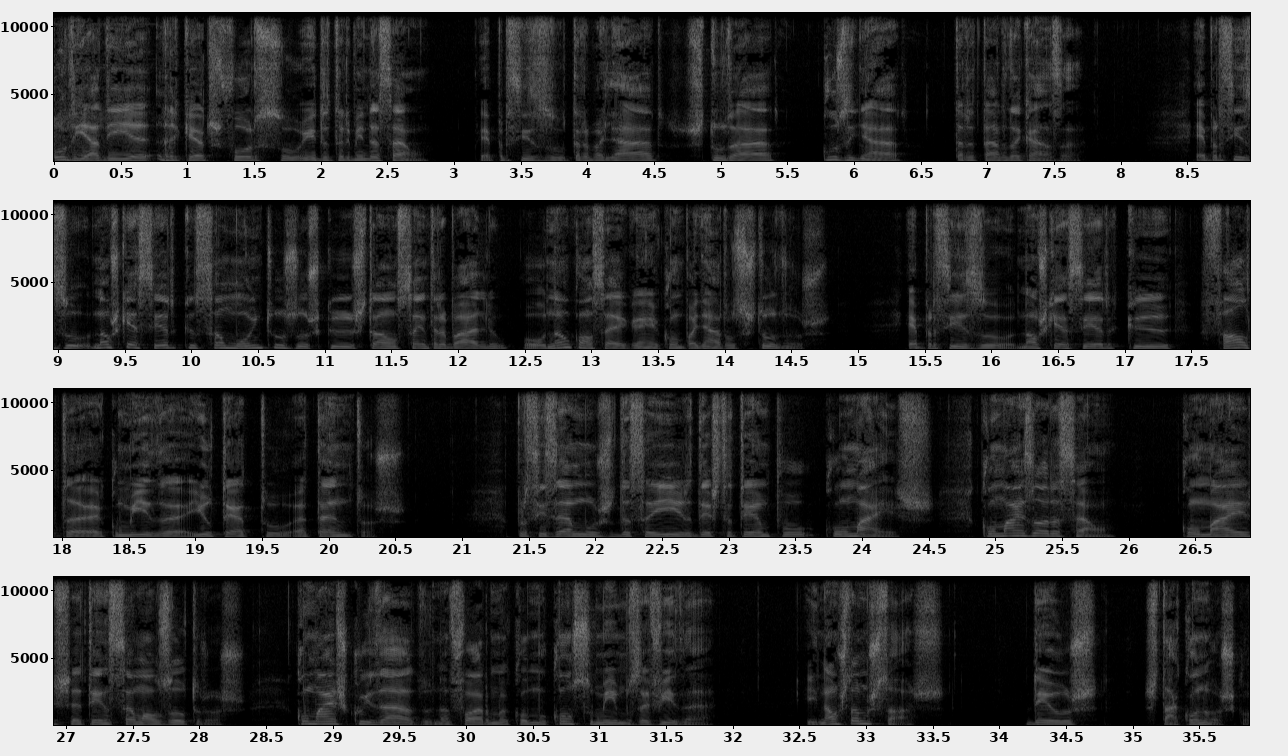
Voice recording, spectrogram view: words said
O dia a dia requer esforço e determinação. É preciso trabalhar, estudar, cozinhar, tratar da casa. É preciso não esquecer que são muitos os que estão sem trabalho ou não conseguem acompanhar os estudos. É preciso não esquecer que falta a comida e o teto a tantos. Precisamos de sair deste tempo com mais, com mais oração, com mais atenção aos outros, com mais cuidado na forma como consumimos a vida. E não estamos sós. Deus está conosco.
